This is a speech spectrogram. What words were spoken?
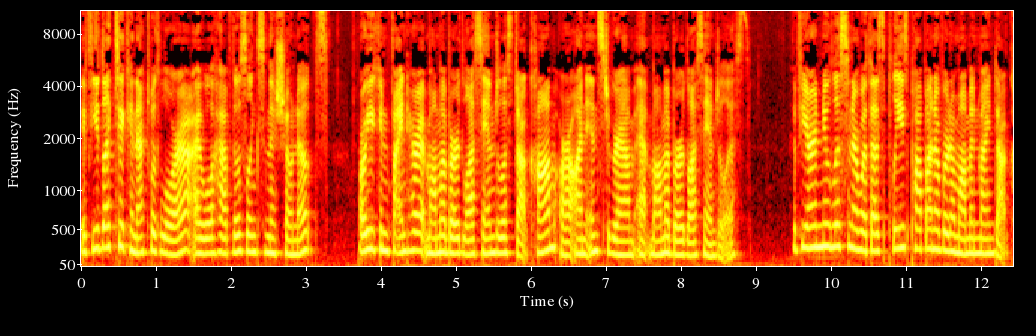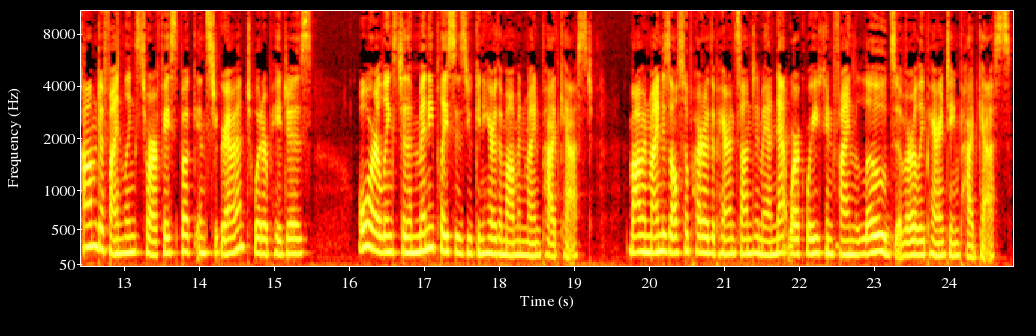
If you'd like to connect with Laura, I will have those links in the show notes. Or you can find her at mamabirdlosangeles.com or on Instagram at mamabirdlosangeles. If you're a new listener with us, please pop on over to momandmind.com to find links to our Facebook, Instagram, and Twitter pages, or links to the many places you can hear the Mom and Mind podcast. Mom and Mind is also part of the Parents on Demand network where you can find loads of early parenting podcasts.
